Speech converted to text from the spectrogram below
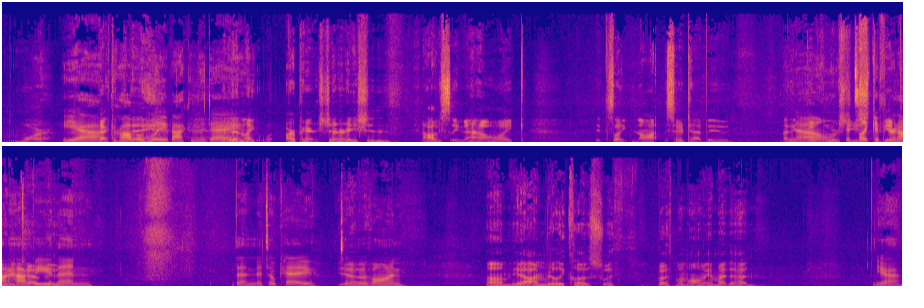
more. yeah, back in the day. probably back in the day. And then like our parents' generation, and obviously now like, it's like not so taboo. I think no, divorce it's like if you're not happy, taboo. then then it's okay to yeah. move on. Um, yeah, I'm really close with both my mom and my dad. Yeah,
